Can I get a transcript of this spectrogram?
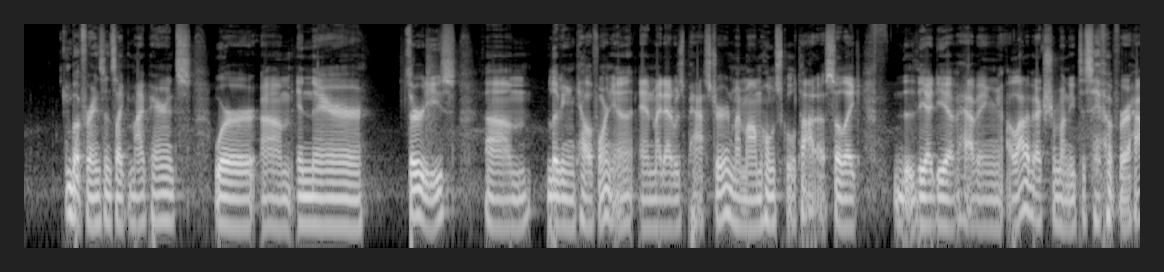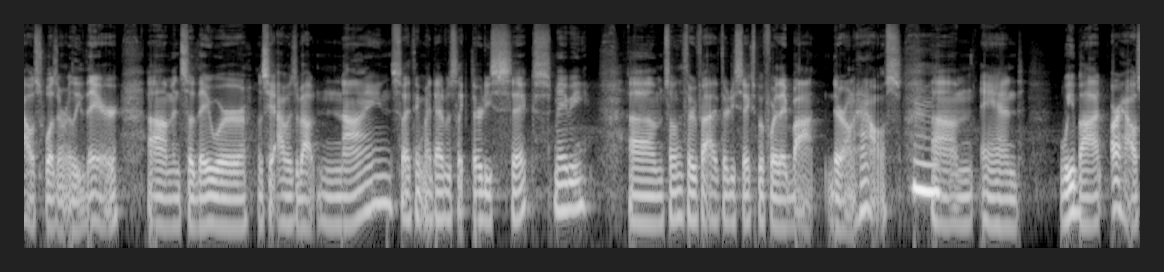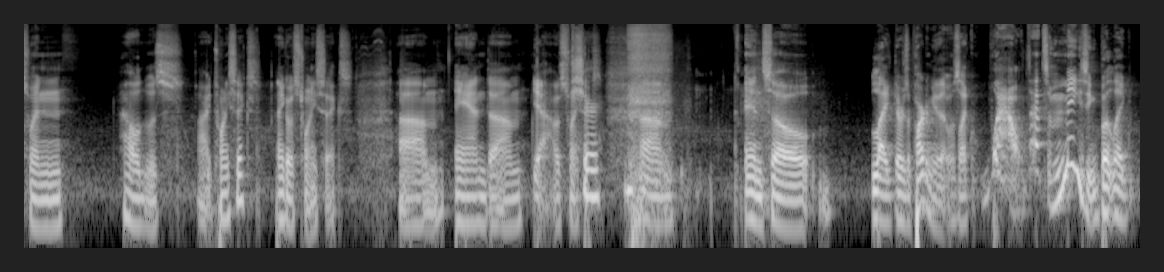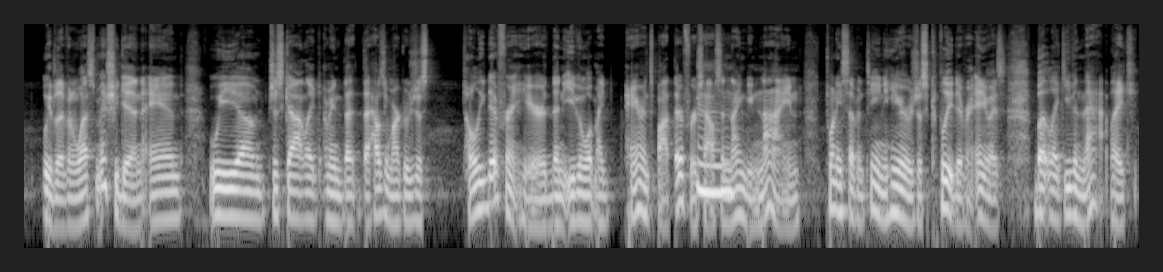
but for instance, like my parents were um, in their 30s um, living in California, and my dad was a pastor, and my mom homeschool taught us. So, like, the, the idea of having a lot of extra money to save up for a house wasn't really there. Um, and so they were, let's see, I was about nine. So I think my dad was like 36, maybe. Um, so 35, 36 before they bought their own house. Um, and we bought our house when, how old was I? 26? I think I was 26. Um, and um, yeah, I was 26. Sure. Um, and so, like, there was a part of me that was like, wow, that's amazing. But, like, we live in West Michigan and we um, just got, like, I mean, the, the housing market was just totally different here than even what my parents bought their 1st house in 99. 2017 here was just completely different. Anyways, but, like, even that, like,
